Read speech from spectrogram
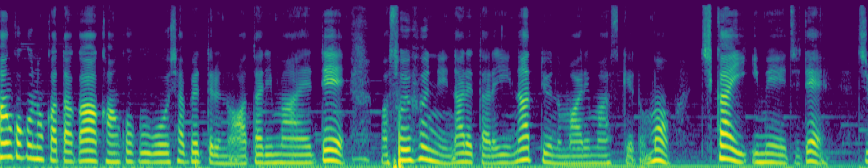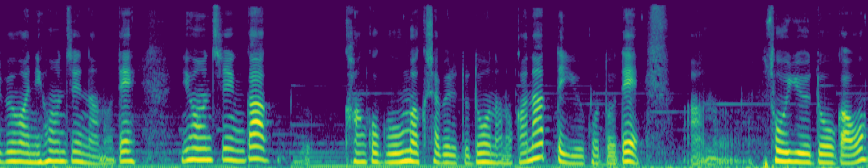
韓国の方が韓国語を喋ってるのは当たり前で、まあ、そういう風になれたらいいなっていうのもありますけども近いイメージで自分は日本人なので日本人が韓国語をうまくしゃべるとどうなのかなっていうことであのそういう動画を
